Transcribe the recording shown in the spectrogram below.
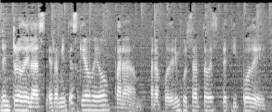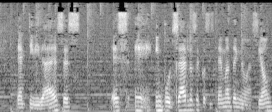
Dentro de las herramientas que yo veo para, poder impulsar todo este tipo de, actividades es, es eh, impulsar los ecosistemas de innovación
